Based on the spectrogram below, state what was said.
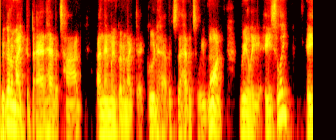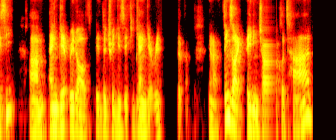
we've got to make the bad habits hard. And then we've got to make the good habits, the habits that we want, really easily easy um, and get rid of the triggers if you can get rid of them. You know, things like eating chocolate's hard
